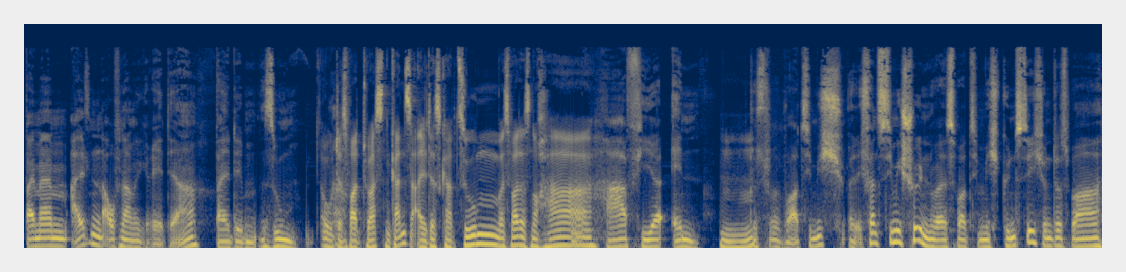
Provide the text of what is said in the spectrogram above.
bei meinem alten Aufnahmegerät, ja, bei dem Zoom Oh, das war, du hast ein ganz altes gehabt. Zoom, was war das noch? H. H4n. Mhm. Das war ziemlich, ich fand es ziemlich schön, weil es war ziemlich günstig und das war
